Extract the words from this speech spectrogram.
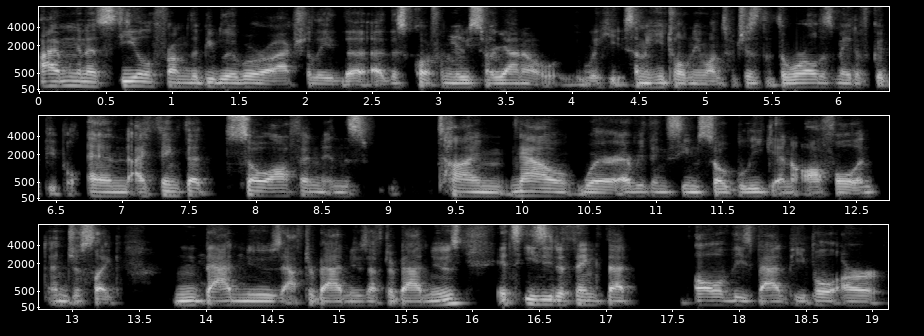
I'm going to steal from the biblioburro actually the uh, this quote from luis soriano he, something he told me once which is that the world is made of good people. And i think that so often in this time now where everything seems so bleak and awful and and just like bad news after bad news after bad news it's easy to think that all of these bad people are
